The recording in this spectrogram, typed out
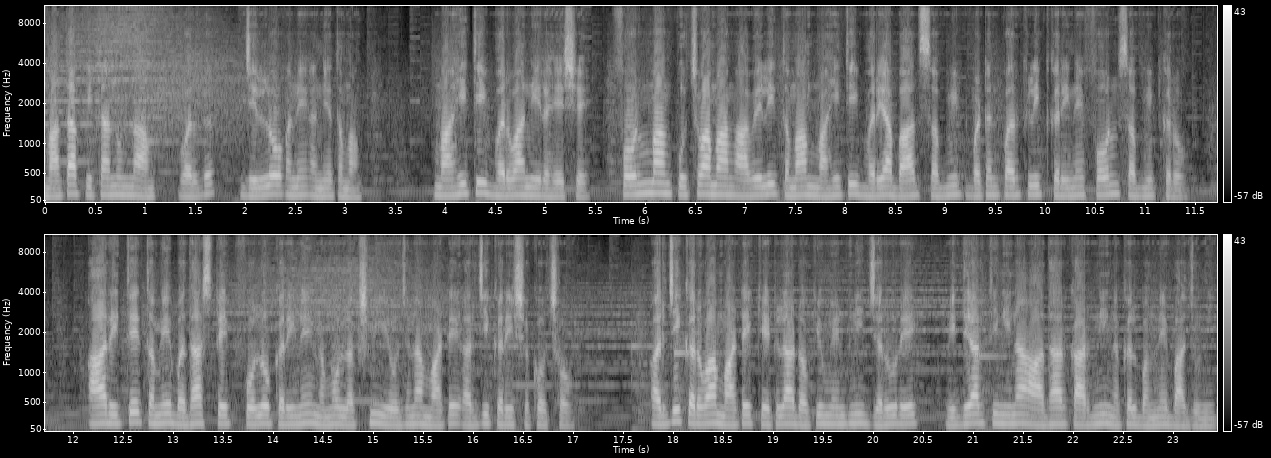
માતા પિતાનું નામ, વર્ગ, જિલ્લો અને અન્ય તમામ માહિતી ભરવાની રહેશે. ફોર્મમાં પૂછવામાં આવેલી તમામ માહિતી ભર્યા બાદ સબમિટ બટન પર ક્લિક કરીને ફોર્મ સબમિટ કરો. આ રીતે તમે બધા સ્ટેપ ફોલો કરીને નમો લક્ષ્મી યોજના માટે અરજી કરી શકો છો. અરજી કરવા માટે કેટલા ડોક્યુમેન્ટની જરૂર એક વિદ્યાર્થીનીના આધાર કાર્ડની નકલ બંને બાજુની.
